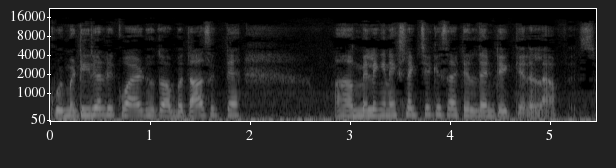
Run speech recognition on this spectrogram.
कोई मटेरियल रिक्वायर्ड हो तो आप बता सकते हैं। मिलेंगे नेक्स्ट लेक्चर के साथ। टिल देन टेक केयर अल्लाह हाफिज़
